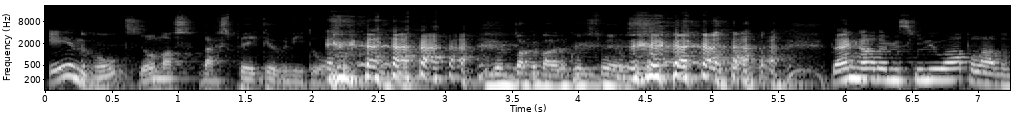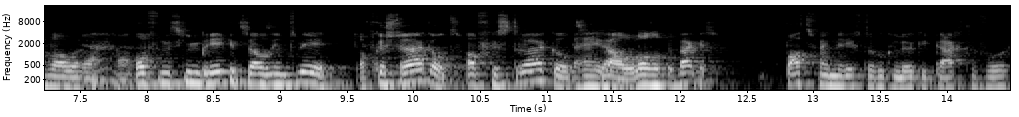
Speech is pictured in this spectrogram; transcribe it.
1 rolt, Jonas, daar spreken we niet over. We don't talk about the quick fails. dan gaat er misschien je wapen laten vallen. Ja, ja. Of misschien breekt het zelfs in twee. Of gestruikeld. Of gestruikeld. En je gaat los op je bakjes. Pathfinder heeft er ook leuke kaarten voor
